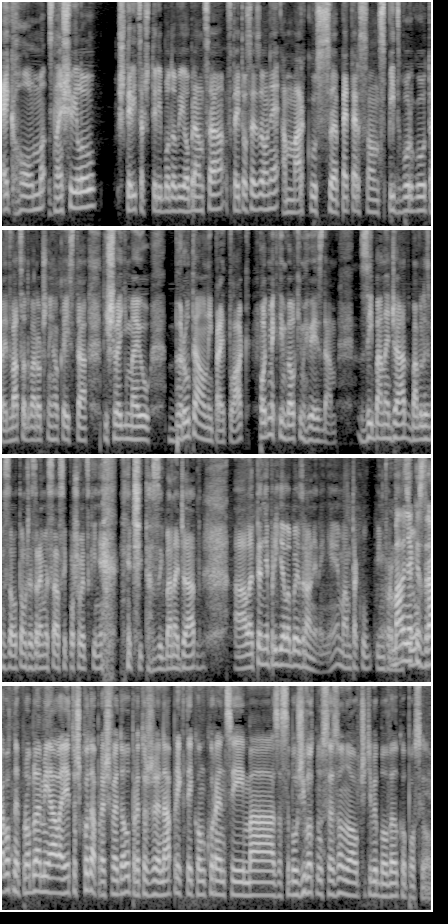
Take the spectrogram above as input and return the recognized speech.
Ekholm z Nashville, 44-bodový obranca v tejto sezóne a Markus Peterson z Pittsburghu, to je 22-ročný hokejista, tí Švedi majú brutálny pretlak. Poďme k tým veľkým hviezdám. Zibanejad, bavili sme sa o tom, že zrejme sa asi po švedsky ne, nečíta Zibanejad, ale ten nepríde, lebo je zranený, nie? Mám takú informáciu. Mal nejaké zdravotné problémy, ale je to škoda pre Švedov, pretože napriek tej konkurencii má za sebou životnú sezónu a určite by bol veľkou posilou.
